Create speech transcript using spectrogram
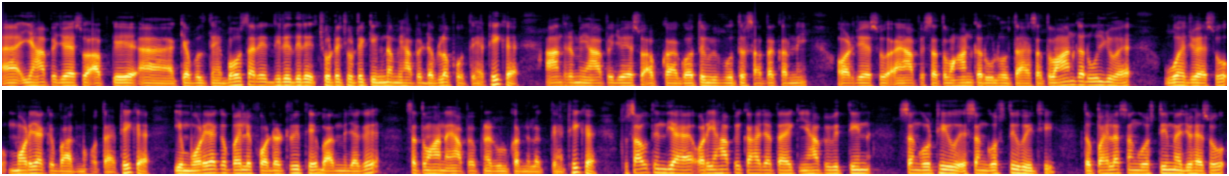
यहाँ पे जो है सो आपके क्या बोलते हैं, बहुत सारे धीरे धीरे छोटे छोटे किंगडम यहाँ पे डेवलप होते हैं, ठीक है? आंध्र में यहाँ पे जो है सो आपका गौतमी पुत्र सातकर्णी और जो है सो यहाँ पे सतवाहन का रूल होता है। सतवाहन का रूल जो है वह जो है सो मौर्य के बाद में होता है ठीक है? ये मौर्य के पहले फॉर्डेटरी थे बाद में जाके सतवाहन यहाँ पे अपना रूल करने लगते हैं ठीक है? तो साउथ इंडिया है और यहाँ पे कहा जाता है कि यहाँ पे भी तीन संगोठी संगोष्ठी हुई थी। तो पहला संगोष्ठी में जो है सो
